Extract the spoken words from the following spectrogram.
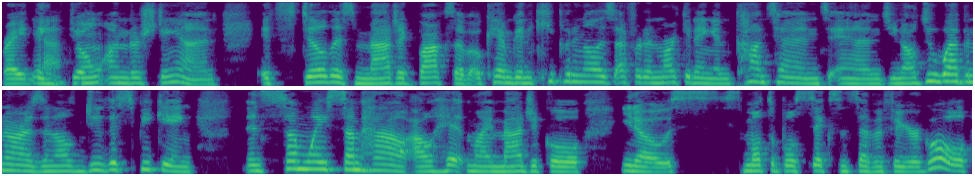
right? Yeah. they don't understand. It's still this magic box of okay i'm going to keep putting all this effort in marketing and content and you know i'll do webinars and i'll do this speaking. In some way somehow i'll hit my magical you know multiple six and seven figure goal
